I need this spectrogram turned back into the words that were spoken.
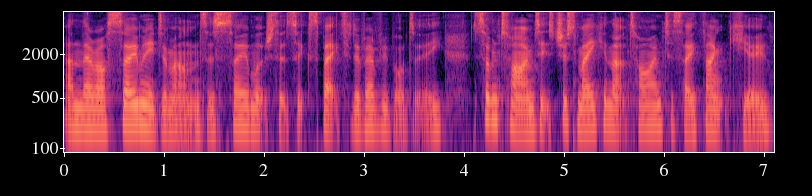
and there are so many demands. and so much that's expected of everybody. Sometimes it's just making that time to say thank you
